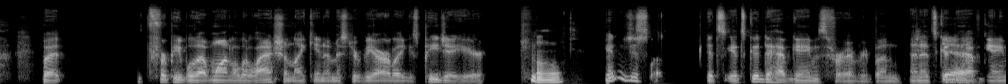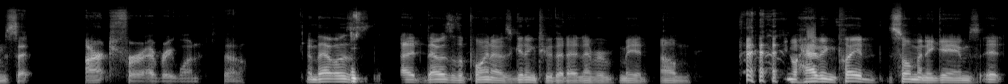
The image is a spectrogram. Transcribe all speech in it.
but for people that want a little action, like you know, Mr. VR Legs PJ here, Mhm. you know, just it's it's good to have games for everyone, and it's good to have games that aren't for everyone. So And that was I, that was the point I was getting to that I never made. Um, you know, having played so many games, it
